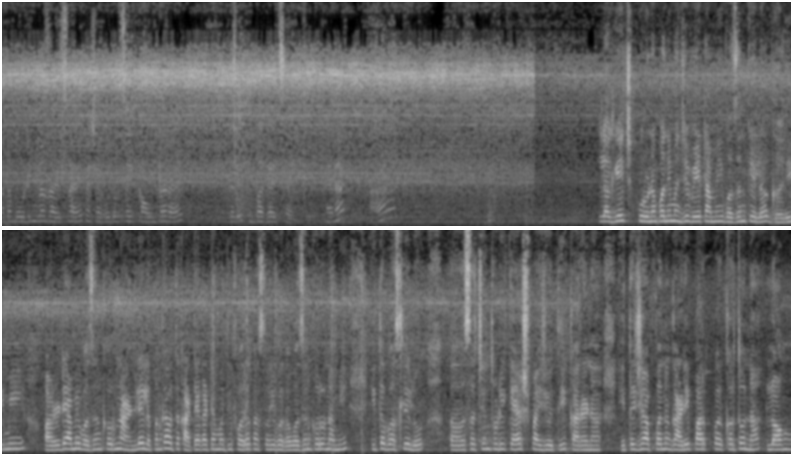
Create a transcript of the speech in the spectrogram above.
आता बोर्डिंगला जायचं आहे. त्याच्या अगोदरचं एक काउंटर आहे. तर एक बघायचं आहे. है ना? लगेज पूर्णपणे म्हणजे वेट आम्ही वजन केलं. घरी मी ऑलरेडी आम्ही वजन करून आणलेलं पण काय होतं काट्या काट्यामध्ये फरक असतो. हे बघा वजन करून आम्ही इथं बसलेलो. सचिन थोडी कॅश पाहिजे होती कारण इथे जे आपण गाडी पार्क करतो ना लाँग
